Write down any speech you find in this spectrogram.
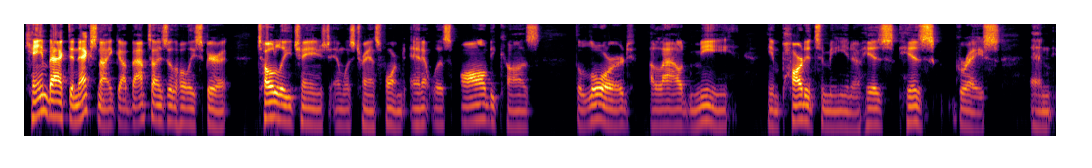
Came back the next night, got baptized with the Holy Spirit, totally changed and was transformed. And it was all because the Lord allowed me, He imparted to me, you know, His His grace and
